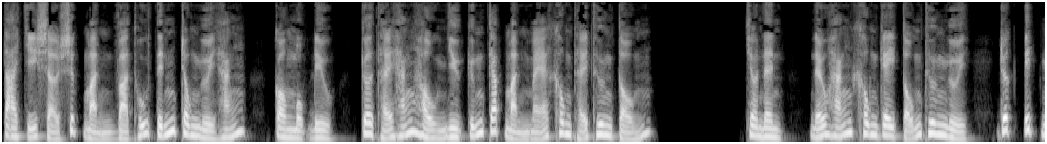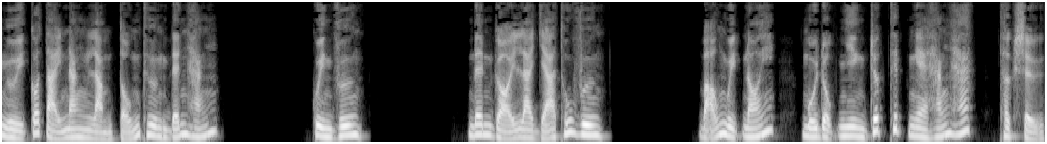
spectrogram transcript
ta chỉ sợ sức mạnh và thú tính trong người hắn, còn một điều, cơ thể hắn hầu như cứng cáp mạnh mẽ không thể thương tổn. Cho nên, nếu hắn không gây tổn thương người, rất ít người có tài năng làm tổn thương đến hắn. Quyền vương Nên gọi là giả thú vương. Bảo Nguyệt nói, mùi đột nhiên rất thích nghe hắn hát, thật sự,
